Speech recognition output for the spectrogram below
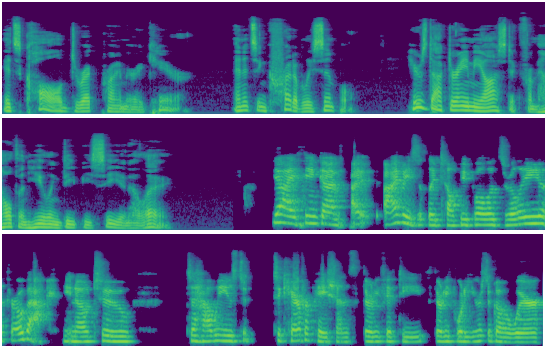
It's called direct primary care and it's incredibly simple. Here's Dr. Amy Ostick from Health and Healing DPC in LA. Yeah, I think um, I I basically tell people it's really a throwback, you know, to to how we used to to care for patients 30, 50, 30, 40 years ago, where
